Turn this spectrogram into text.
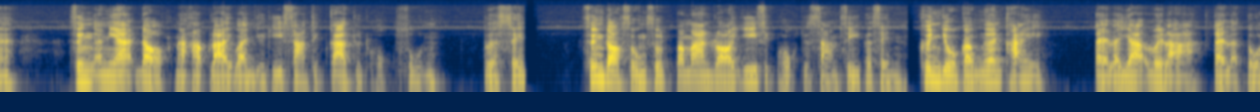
นะซึ่งอันเนี้ยดอกนะครับรายวันอยู่ที่ 39.60เปอร์เซ็นซึ่งดอกสูงสุดประมาณ 126.34เปอร์เซ็นขึ้นอยู่กับเงื่อนไข แต่ระยะเวลาแต่ละตัว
